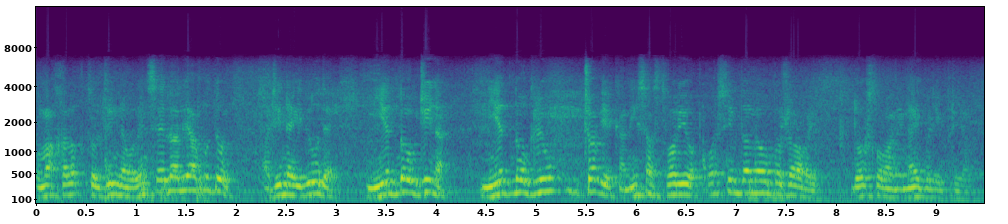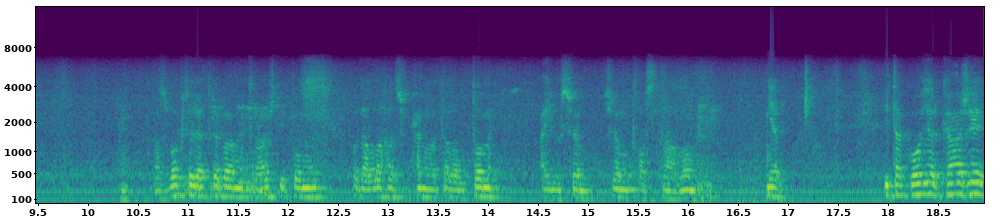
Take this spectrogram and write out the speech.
Uma halaktul džinna u linsa ila li abudun. A džine i ljude, nijednog džina, nijednog čovjeka nisam stvorio osim da me obožavaju. Doslovan i najbolji prijatelj. A zbog toga trebamo tražiti pomoć od Allaha subhanahu wa ta'ala u tome, a i u svemu, svemu ostalom. Jel? I također kaže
